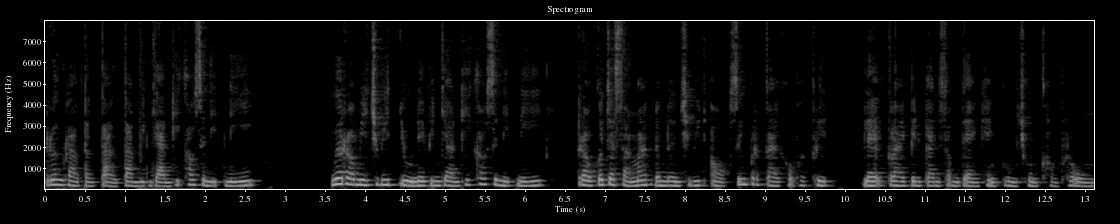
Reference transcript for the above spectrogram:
เรื่องราวต่างๆ ตามวิญญาณที่เข้าสนิทนี้ เมื่อเรามีชีวิตอยู่ในวิญญาณที่เข้าสนิทนี้ เราก็จะสามารถดำเนินชีวิตออกซึ่งประกายของพระคริสต์และกลายเป็นการสำแดงแห่งกลุ่มชนของพระองค์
